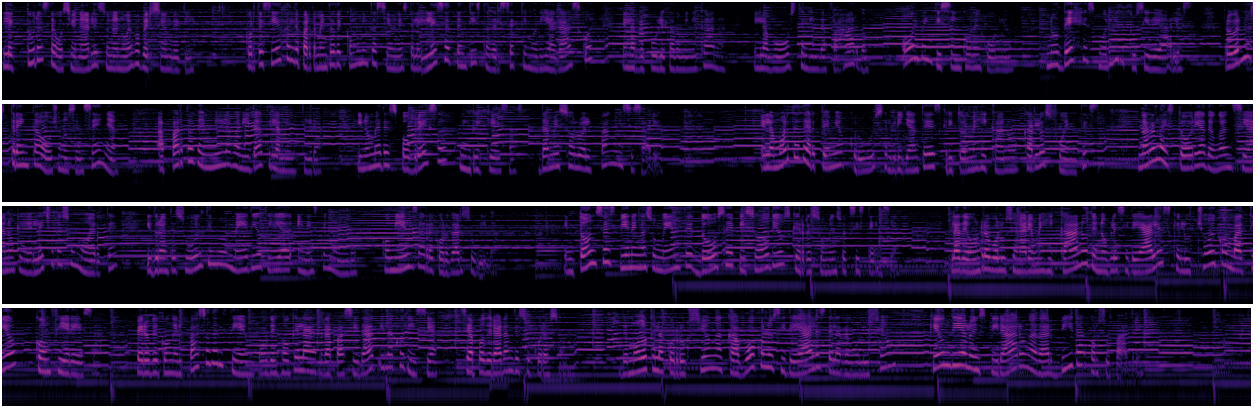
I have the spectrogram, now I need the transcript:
Lecturas devocionales, una nueva versión de ti. Cortesía del Departamento de Comunicaciones de la Iglesia Adventista del Séptimo Día Gascue en la República Dominicana, en la voz de Linda Fajardo. Hoy 25 de junio, no dejes morir tus ideales. Proverbios 38 nos enseña, aparta de mí la vanidad y la mentira, y no me des pobreza ni riquezas, dame solo el pan necesario. En la muerte de Artemio Cruz, el brillante escritor mexicano Carlos Fuentes narra la historia de un anciano que en el hecho de su muerte y durante su último medio día en este mundo comienza a recordar su vida. Entonces vienen a su mente 12 episodios que resumen su existencia. La de un revolucionario mexicano de nobles ideales que luchó y combatió con fiereza pero que con el paso del tiempo dejó que la rapacidad y la codicia se apoderaran de su corazón, de modo que la corrupción acabó con los ideales de la revolución que un día lo inspiraron a dar vida por su patria.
